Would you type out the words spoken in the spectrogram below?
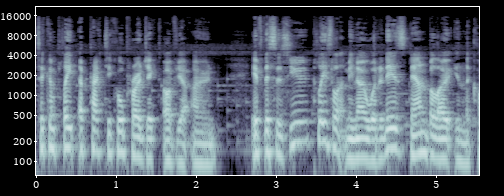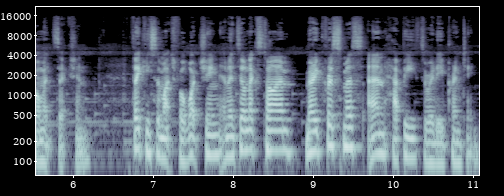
to complete a practical project of your own. If this is you, please let me know what it is down below in the comment section. Thank you so much for watching, and until next time, Merry Christmas and happy 3D printing.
